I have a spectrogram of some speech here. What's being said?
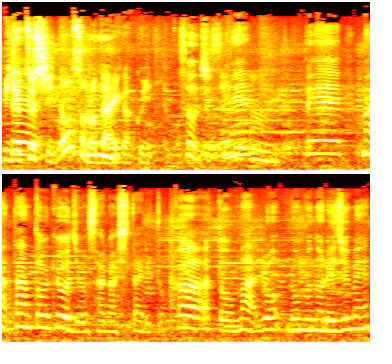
美術史のその大学院ってことですよね。でまあ、担当教授を探したりとかあと、まあ、論論文のレジュメ。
